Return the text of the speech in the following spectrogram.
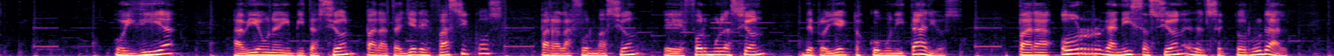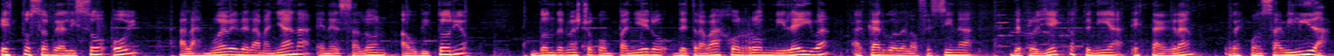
Hoy día había una invitación para talleres básicos para la formación, eh, formulación de proyectos comunitarios para organizaciones del sector rural. Esto se realizó hoy a las 9 de la mañana en el Salón Auditorio donde nuestro compañero de trabajo Romney Leiva, a cargo de la oficina de proyectos, tenía esta gran responsabilidad.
